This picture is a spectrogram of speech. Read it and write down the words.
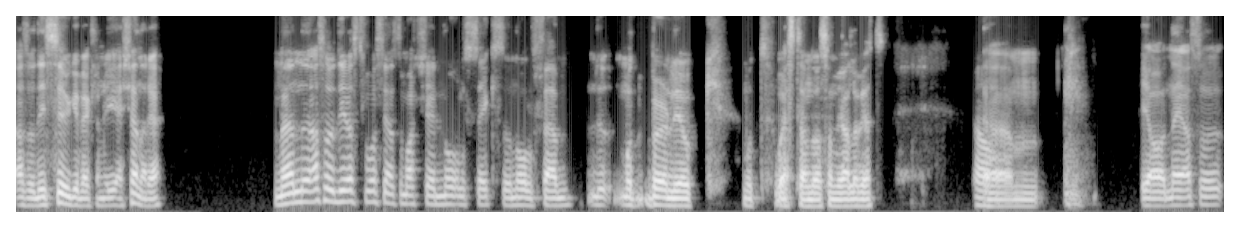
Alltså det suger verkligen att erkänna det. Men alltså deras två senaste matcher 0-6 och 0-5 mot Burnley och mot West Ham då, som vi alla vet. Ja. Um, ja, nej alltså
